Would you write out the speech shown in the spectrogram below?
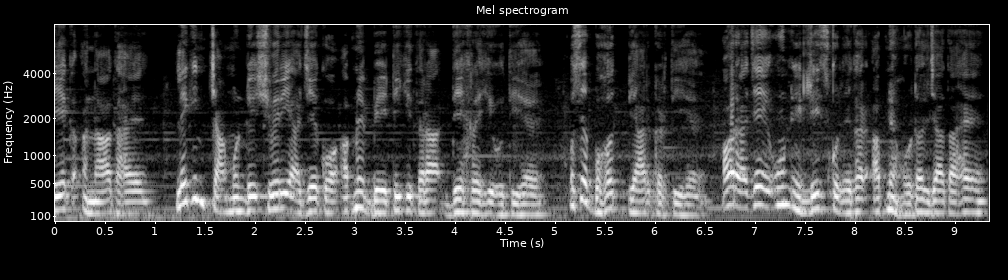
एक अनाथ है। लेकिन चामुंडेश्वरी अजय को अपने बेटी की तरह देख रही होती है। उसे बहुत प्यार करती है और अजय उन इडलीस को लेकर अपने होटल जाता है,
